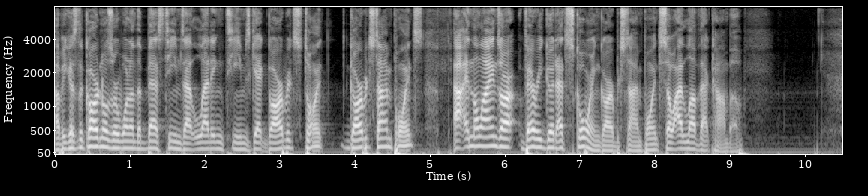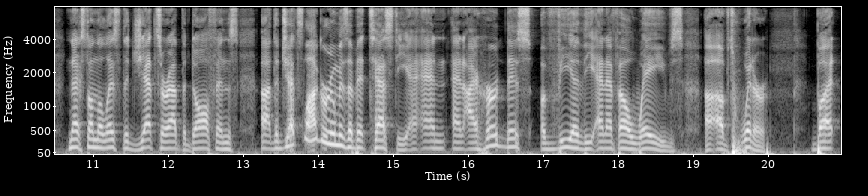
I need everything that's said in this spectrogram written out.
uh, because the Cardinals are one of the best teams at letting teams get garbage, to- garbage time points. Uh, and the Lions are very good at scoring garbage time points, so I love that combo. Next on the list, the Jets are at the Dolphins. Uh, the Jets locker room is a bit testy, and and I heard this via the NFL waves uh, of Twitter. But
